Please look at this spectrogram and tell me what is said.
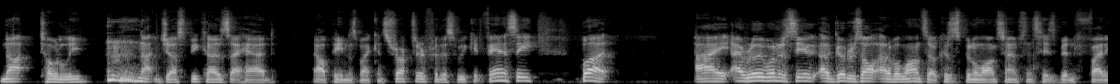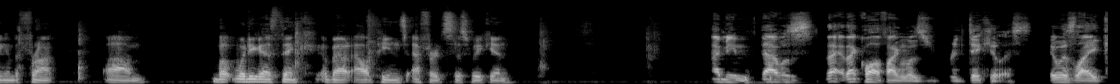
Not totally, not just because I had Alpine is my constructor for this week in fantasy, but I I really wanted to see a good result out of Alonso because it's been a long time since he's been fighting in the front. Um, but what do you guys think about Alpine's efforts this weekend? I mean, that was that that qualifying was ridiculous. It was like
